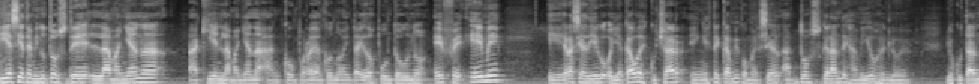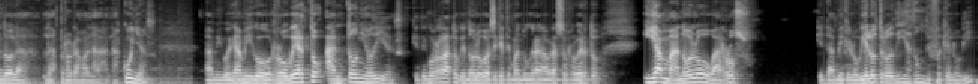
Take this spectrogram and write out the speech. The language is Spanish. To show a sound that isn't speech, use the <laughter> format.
17 minutos de la mañana, aquí en la mañana Ancon, por Radio Ancon 92.1 FM. Eh, gracias, Diego. Oye, acabo de escuchar en este cambio comercial a dos grandes amigos en lo, locutando las programas, las cuñas. A mi buen amigo Roberto Antonio Díaz, que tengo rato que no lo veo, así que te mando un gran abrazo, Roberto. Y a Manolo Barroso, que también, que lo vi el otro día. ¿Dónde fue que lo vi?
